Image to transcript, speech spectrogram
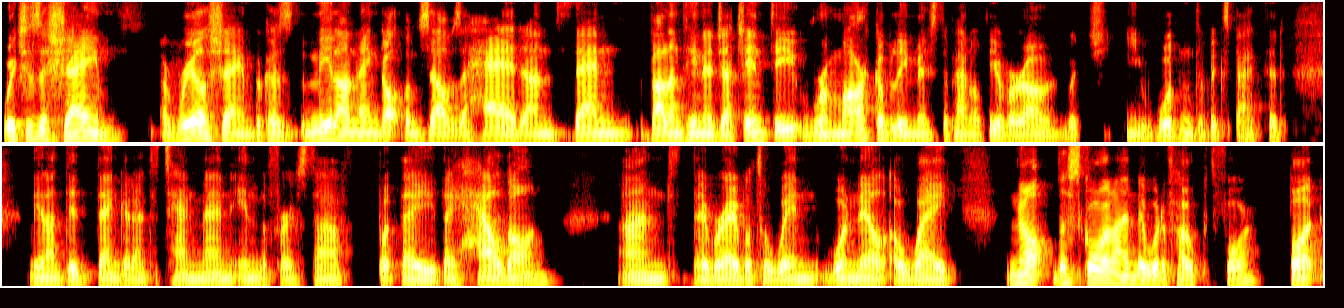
which is a shame, a real shame because Milan then got themselves ahead, and then Valentina Giacinti remarkably missed a penalty of her own, which you wouldn't have expected. Milan did then get down to ten men in the first half, but they they held on, and they were able to win one 0 away. Not the scoreline they would have hoped for, but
